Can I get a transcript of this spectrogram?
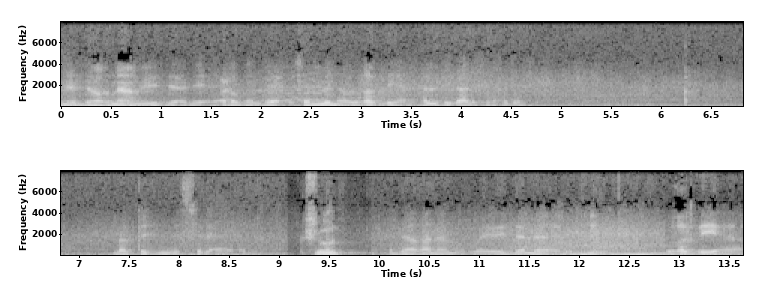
من عنده أغنام يريد يعني يعرضها البيع يسمنها ويغذيها. هل في ذلك الحدود؟ باب تجميل السلعة. شلون؟ عندها غنم ويريد أن يغذيها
